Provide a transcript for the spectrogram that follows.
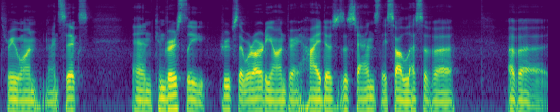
3196. And conversely, groups that were already on very high doses of statins, they saw less of a of a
